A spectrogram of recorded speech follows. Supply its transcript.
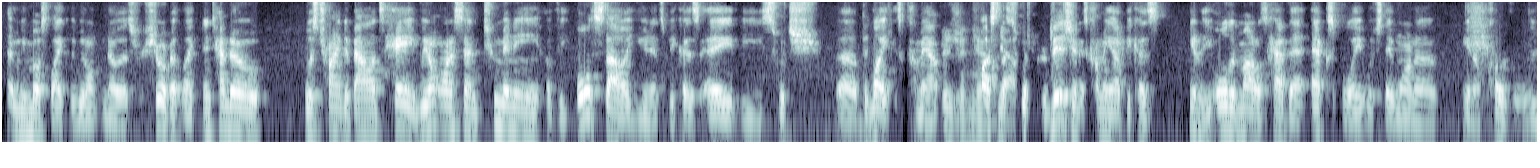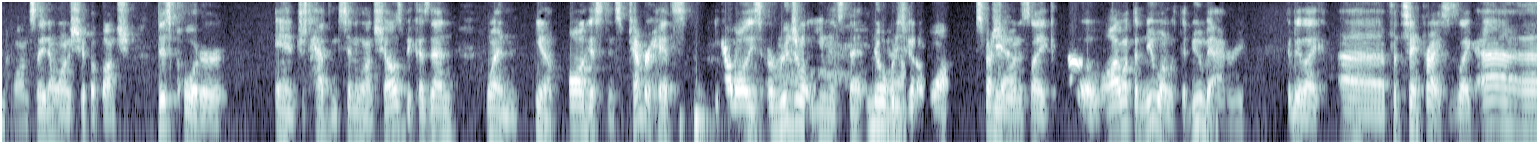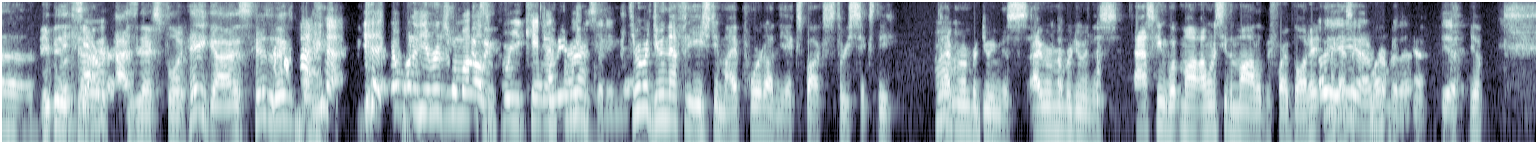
i mean most likely we don't know this for sure but like nintendo was trying to balance hey we don't want to send too many of the old style units because a the switch uh, The- Lite is coming out Vision, yeah. plus the Yeah. switch revision is coming out because you know the older models have that exploit which they want to you know close the loop on so they don't want to ship a bunch this quarter and just have them sitting on shelves because then when you know august and september hits you have all these original units that nobody's going to want especially Yeah. when it's like oh well i want the new one with the new battery they'd be like uh for the same price it's like uh Maybe they can see. advertise the exploit. Hey guys, here's an exploit. yeah, yeah, get one of the original models before you can't I have mean, this anymore. Do you remember doing that for the HDMI port on the Xbox 360? I Hmm. remember doing this. I remember doing this. Asking what model I want to see the model before I bought it. Oh and yeah, yeah, I like, "What?" remember that. Yeah,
